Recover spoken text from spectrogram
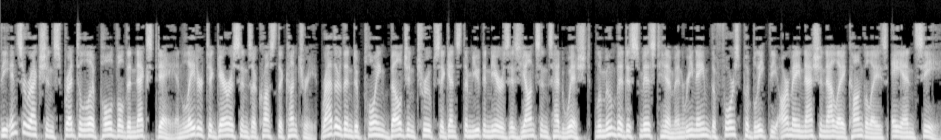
The insurrection spread to Leopoldville the next day and later to garrisons across the country. Rather than deploying Belgian troops against the mutineers as Janssens had wished, Lumumba dismissed him and renamed the Force Publique the Armée Nationale Congolaise (ANC).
